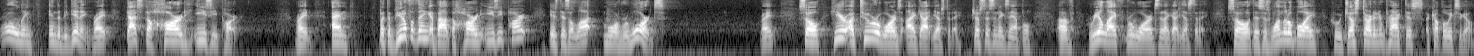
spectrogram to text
rolling in the beginning, right? That's the hard, easy part, right? And but the beautiful thing about the hard, easy part is there's a lot more rewards, right? So here are two rewards I got yesterday, just as an example of real life rewards that I got yesterday. So this is one little boy who just started in practice a couple of weeks ago.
